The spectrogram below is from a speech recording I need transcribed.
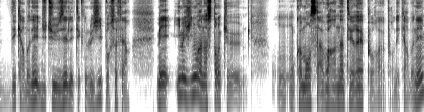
décarboner, d'utiliser les technologies pour ce faire. Mais imaginons un instant que on, commence à avoir un intérêt pour, euh, pour décarboner,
